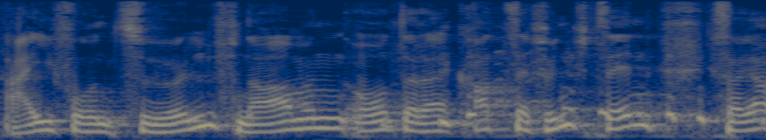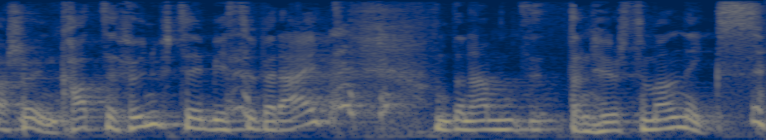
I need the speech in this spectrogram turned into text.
iPhone 12 Namen oder Katze 15. Ich sage, ja schön, Katze 15, bist du bereit? Und dann, haben, dann hörst du mal nichts.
